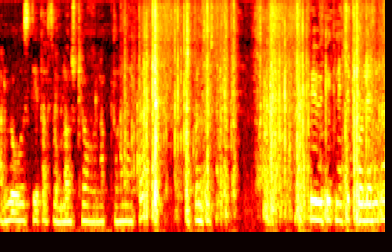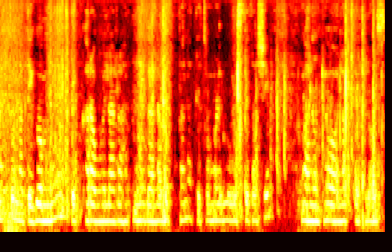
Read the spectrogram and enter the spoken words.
फार व्यवस्थित असं ब्लाऊज ठेवावं लागतं नाहीतर आपण ते फेविकिकने चिटकवलेले राहतो ना ते गमने ते खराब व्हायला राहत निघायला बघतं ना त्याच्यामुळे व्यवस्थित असे घालून ठेवावं लागतं ब्लाऊज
